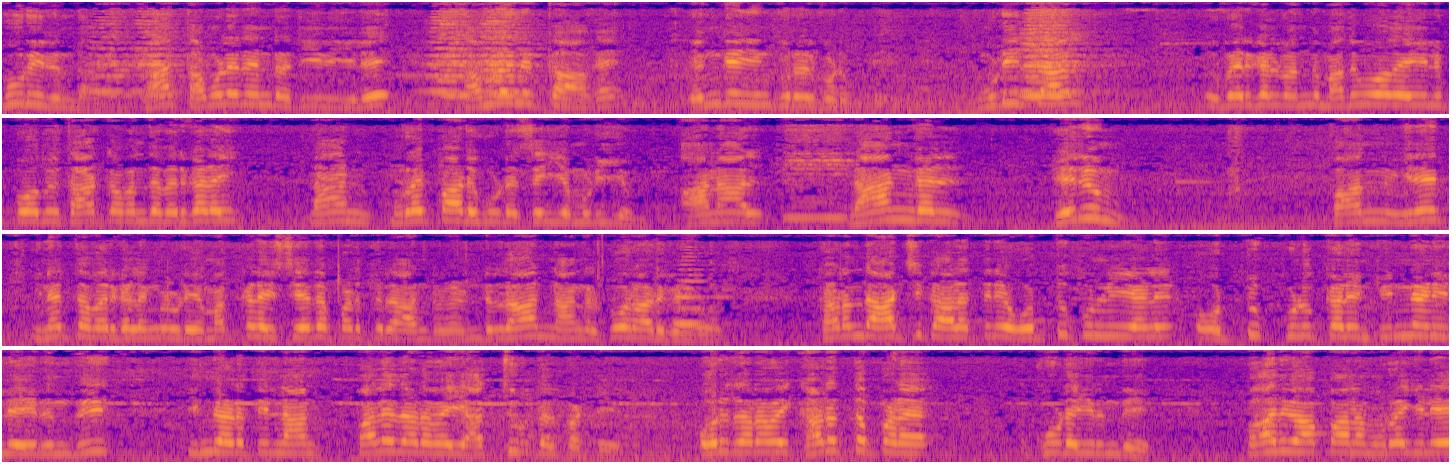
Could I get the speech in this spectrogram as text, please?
கூறியிருந்தார். நான் தமிழன் என்ற ரீதியிலே தமிழனுக்காக எங்கேயும் குரல் கொடுப்பேன். முடித்தால் இவர்கள் வந்து மதுபோதையில் இப்போது தாக்க வந்தவர்களை நான் முறைப்பாடு கூட செய்ய முடியும். ஆனால் நாங்கள் பெரும் பான்- இனத்தவர்கள் எங்களுடைய மக்களை சேதப்படுத்துகிறார்கள் என்றுதான் நாங்கள் போராடுகின்றோம். கடந்த ஆட்சி காலத்திலே ஒட்டுக்குழுக்களின் ஒட்டுக்குழுக்களின் பின்னணியிலே இருந்து இந்த இடத்தில் நான் பல தடவை அச்சுறுத்தல் பட்டேன். ஒரு தடவை கடத்தப்பட கூட இருந்தேன். பாதுகாப்பான முறையிலே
